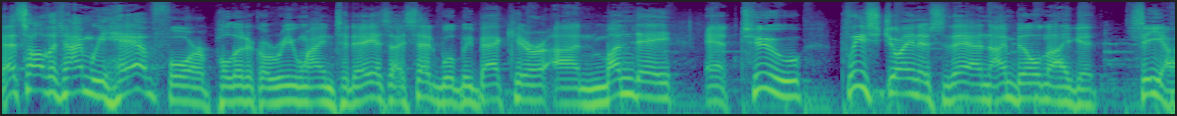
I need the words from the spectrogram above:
That's all the time we have for Political Rewind today. As I said, we'll be back here on Monday at 2. Please join us then. I'm Bill Nigut. See ya.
